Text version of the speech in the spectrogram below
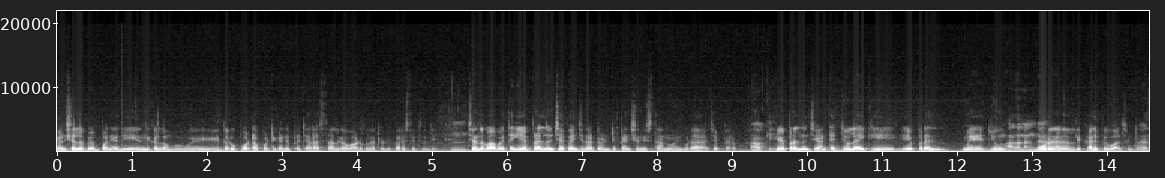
పెన్షన్ల పెంపు అనేది ఎన్నికల్లో ఇద్దరు పోటాపోటీగానే ప్రచారాస్త్రాలుగా వాడుకున్నటువంటి పరిస్థితి ఉంది. చంద్రబాబు అయితే ఏప్రిల్ నుంచే పెంచినటువంటి పెన్షన్ ఇస్తాను అని కూడా చెప్పారు. ఏప్రిల్ నుంచి అంటే జూలైకి ఏప్రిల్ మే జూన్ మూడు నెలలది కలిపి ఇవ్వాల్సి ఉంటుంది.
